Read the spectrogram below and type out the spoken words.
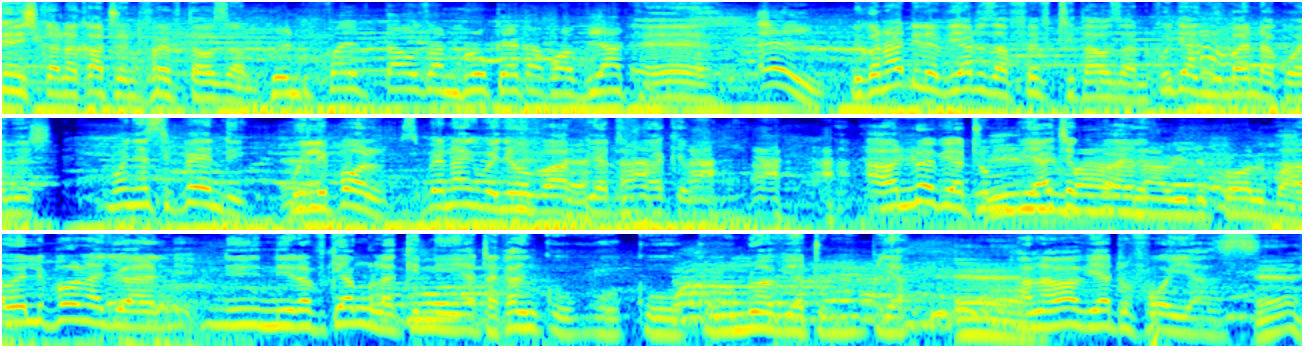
Hizi nishikana kaa 25000. 25000 bro kaeka kwa viatu Eh. hey. Niko na dile ile viatu za 50000. Kuja nyumbani ndakuonyesha. Mwenye sipendi, Willy Paul. Sipendangi venye uvaa viatu zake. Anunue viatu mpya ache na. Willy Paul bana? Ah, Willy Paul najua ni, ni, ni rafiki yangu lakini atakangi ku, ku, ku, kununua viatu mpya. Eh. Anavaa viatu 4 years. Eh.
